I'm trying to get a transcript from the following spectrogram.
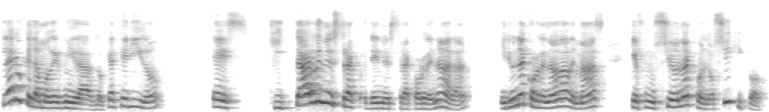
claro que la modernidad lo que ha querido es quitar de nuestra, de nuestra coordenada y de una coordenada además que funciona con lo psíquico,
